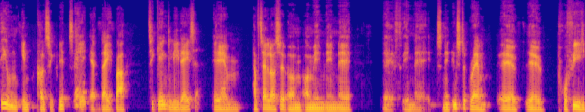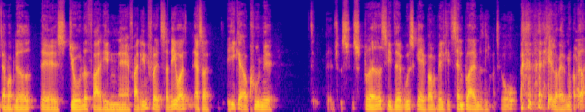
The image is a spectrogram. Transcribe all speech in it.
det er jo en, en konsekvens af, at der ikke var tilgængelige data. Øhm, han fortalte også om, om en, en, øh, øh, en, øh, en, sådan en Instagram øh, øh, profil, der var blevet øh, stjålet fra en, øh, fra en influencer. Det er jo også altså, ikke at kunne sprede sit øh, budskab om, hvilket tandplejemiddel man skal bruge, eller hvad det nu har været.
